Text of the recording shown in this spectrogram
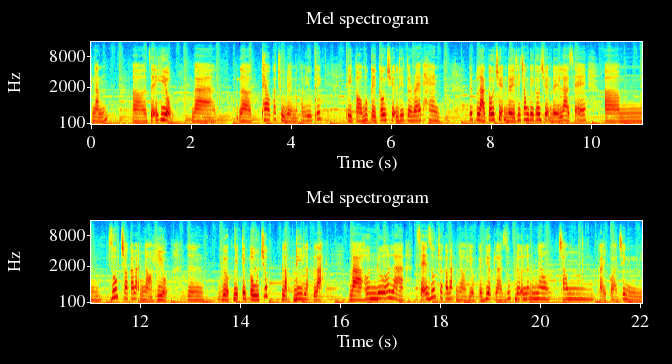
ngắn uh, dễ hiểu và uh, theo các chủ đề mà con yêu thích. Thì có một cái câu chuyện Little Red Hen tức là câu chuyện đấy thì trong cái câu chuyện đấy là sẽ uh, giúp cho các bạn nhỏ hiểu ừ, được những cái cấu trúc lặp đi lặp lại và hơn nữa là sẽ giúp cho các bạn nhỏ hiểu cái việc là giúp đỡ lẫn nhau trong cái quá trình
